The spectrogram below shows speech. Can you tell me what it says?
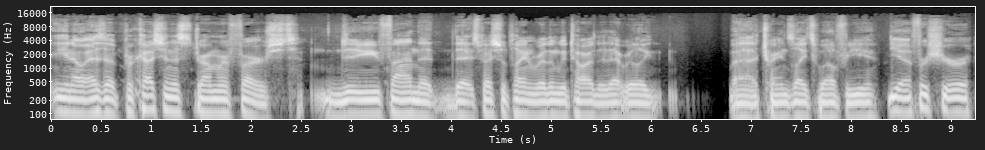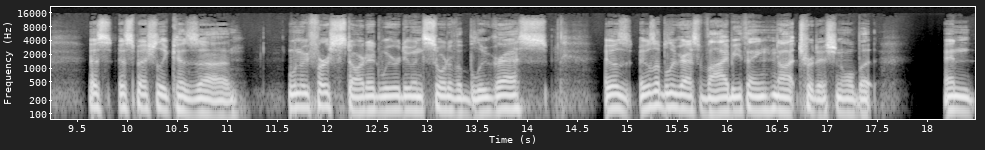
you know, as a percussionist drummer first, do you find that, that especially playing rhythm guitar, that that really uh, translates well for you? Yeah, for sure. Es- especially because uh, when we first started, we were doing sort of a bluegrass. It was it was a bluegrass vibey thing, not traditional, but and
